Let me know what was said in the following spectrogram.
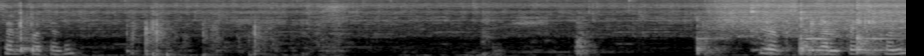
సరిపోతుంది. ఇది ఒకసారి కలిపేసుకొని.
